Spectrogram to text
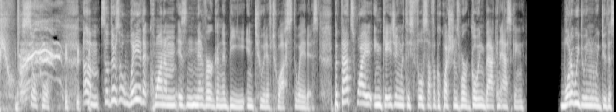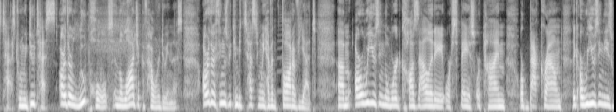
so cool. um, so there's a way that quantum is never going to be intuitive to us the way it is, but that's why engaging with these philosophical questions, we're going back and asking. What are we doing when we do this test? When we do tests, are there loopholes in the logic of how we're doing this? Are there things we can be testing we haven't thought of yet? Um, are we using the word causality or space or time or background? Like, are we using these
